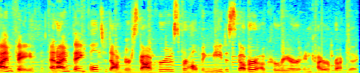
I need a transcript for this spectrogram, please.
I'm Faith, and I'm thankful to Dr. Scott Cruise for helping me discover a career in chiropractic.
